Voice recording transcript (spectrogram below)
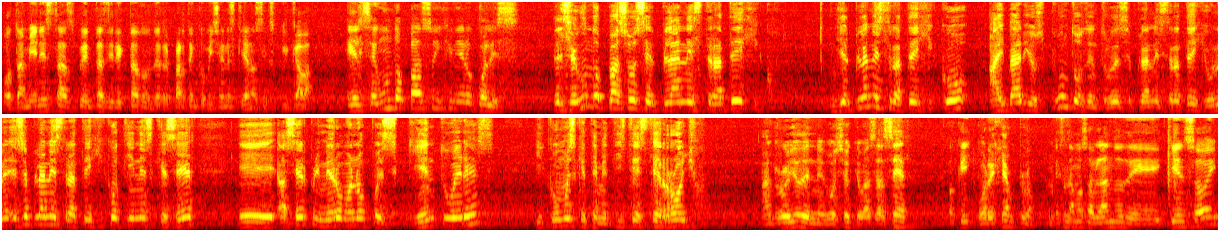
o también estas ventas directas donde reparten comisiones que ya nos explicaba. El segundo paso, ingeniero, ¿cuál es? El segundo paso es el plan estratégico. Y el plan estratégico, hay varios puntos dentro de ese plan estratégico. Ese plan estratégico tienes que ser, eh, hacer primero, bueno, pues quién tú eres y cómo es que te metiste este rollo al rollo del negocio que vas a hacer. Ok. Por ejemplo. Estamos hablando de quién soy,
